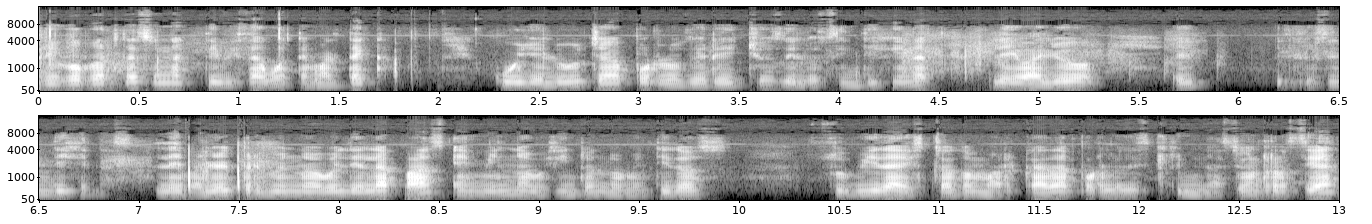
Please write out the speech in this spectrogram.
Rigoberta es una activista guatemalteca, cuya lucha por los derechos de los indígenas le valió el, le valió el Premio Nobel de la Paz en 1992. Su vida ha estado marcada por la discriminación racial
